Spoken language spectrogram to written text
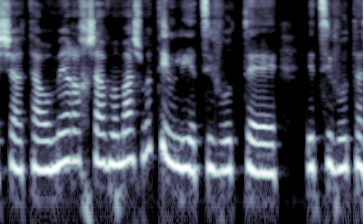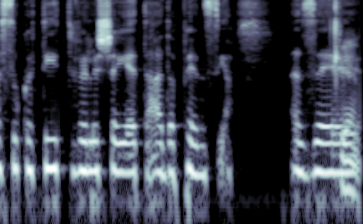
שאתה אומר עכשיו ממש מתאים לי יציבות, יציבות תעסוקתית ולשייט עד הפנסיה. אז, כן.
